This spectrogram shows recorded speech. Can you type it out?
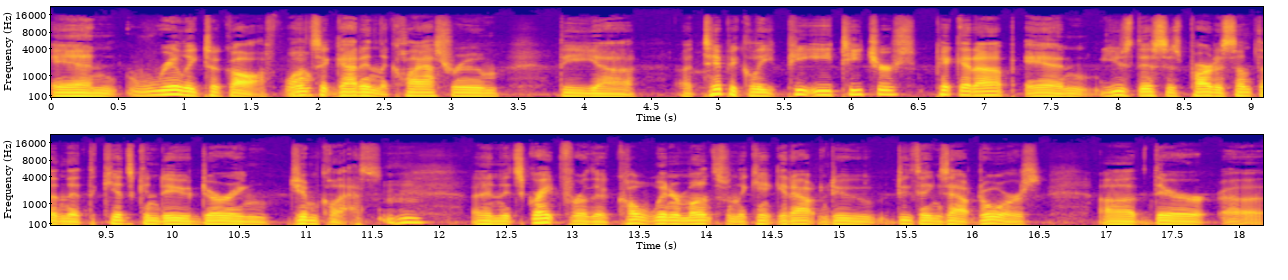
and really took off. Wow. Once it got in the classroom, the uh, uh, typically PE teachers pick it up and use this as part of something that the kids can do during gym class. Mm-hmm. And it's great for the cold winter months when they can't get out and do do things outdoors. Uh, they're uh,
